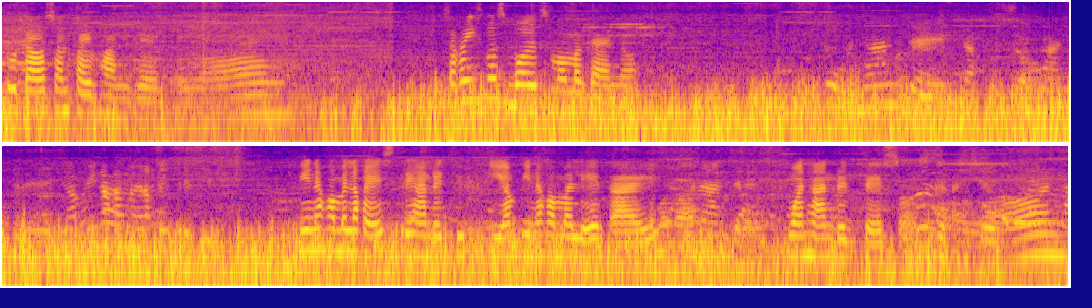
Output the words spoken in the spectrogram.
2,500. Ayan. Sa Christmas balls mo magkano? 200. Tapos 200. Yung pinakamalaki 350. Pinakamalaki is 350. Ang pinakamaliit ay 100. 100 pesos. Ayun.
